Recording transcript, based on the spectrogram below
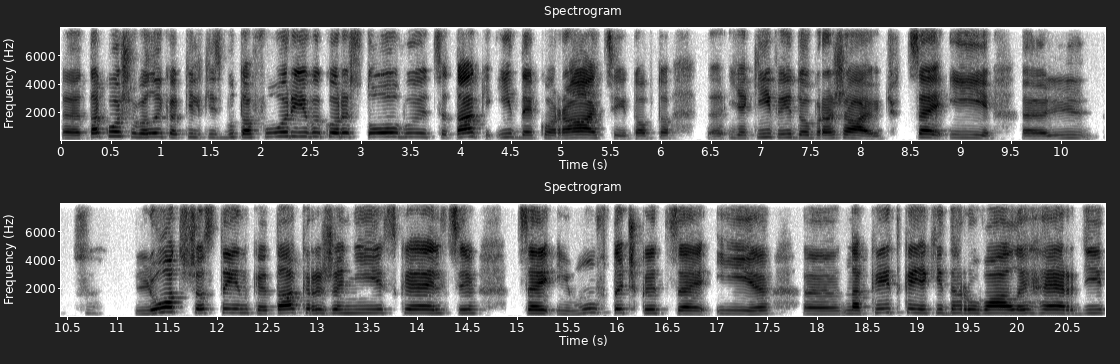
Е, Також велика кількість бутафорії використовується, так і декорації, тобто е, які відображають. Це і е, льот частинки, так, крижані скельці, це і муфточки, це і накидки, які дарували Герді,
